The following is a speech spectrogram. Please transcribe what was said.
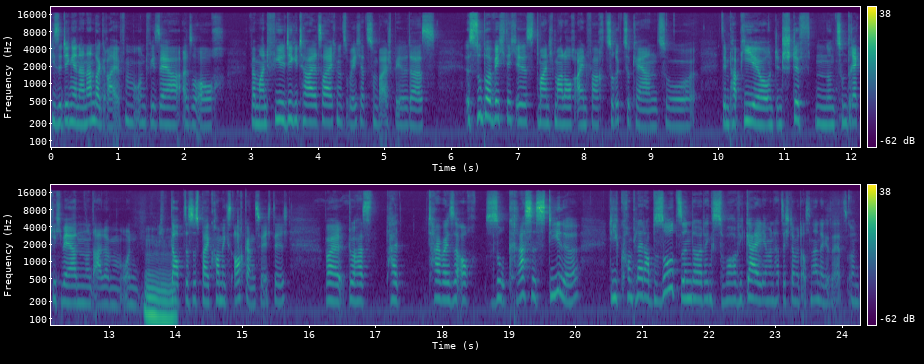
diese Dinge ineinander greifen und wie sehr also auch, wenn man viel digital zeichnet, so wie ich jetzt zum Beispiel, dass es super wichtig ist, manchmal auch einfach zurückzukehren zu dem Papier und den Stiften und zum Dreckigwerden und allem. Und mhm. ich glaube, das ist bei Comics auch ganz wichtig, weil du hast halt teilweise auch so krasse Stile, die komplett absurd sind, aber denkst du, wow, wie geil, jemand hat sich damit auseinandergesetzt und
